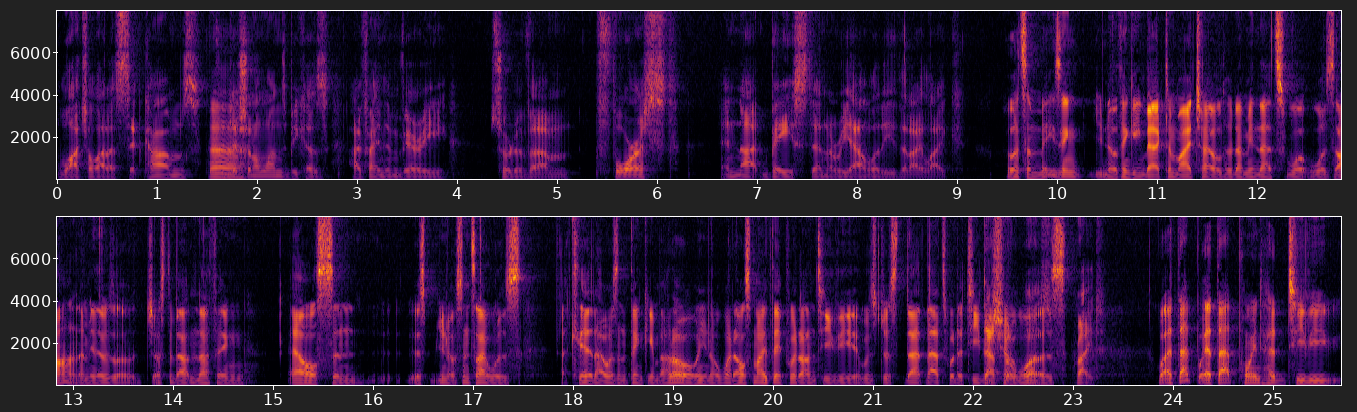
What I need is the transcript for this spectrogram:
watch a lot of sitcoms, ah. traditional ones, because I find them very sort of um, forced and not based in a reality that I like. Well, it's amazing, you know, thinking back to my childhood. I mean, that's what was on. I mean, there was uh, just about nothing else. And, you know, since I was a kid, I wasn't thinking about, oh, you know, what else might they put on TV? It was just that that's what a TV That's show it was. right? Well, at that at that point, had TV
